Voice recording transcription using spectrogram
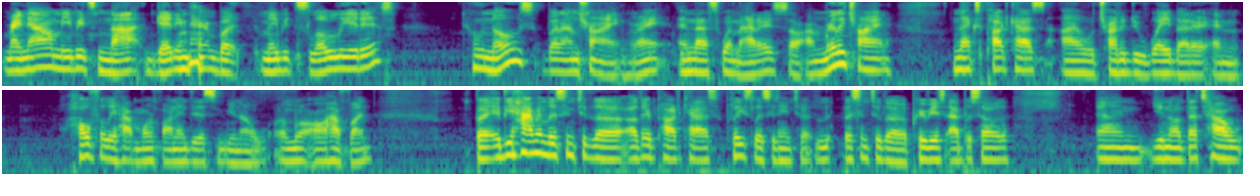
right now maybe it's not getting there but maybe slowly it is. Who knows? But i'm trying right? And that's what matters. So i'm really trying. Next podcast i will try to do way better and hopefully have more fun in this you know and we'll all have fun. But if you haven't listened to the other podcast please listen to it listen to the previous episode. And you know that's how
